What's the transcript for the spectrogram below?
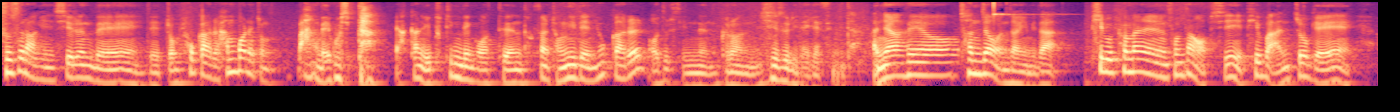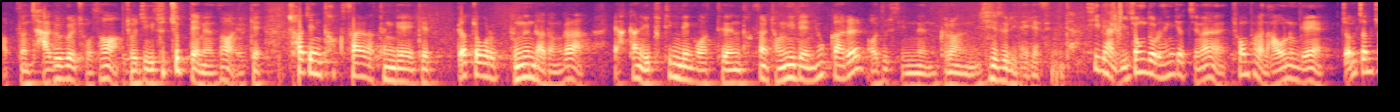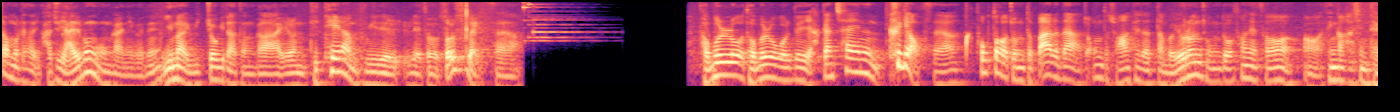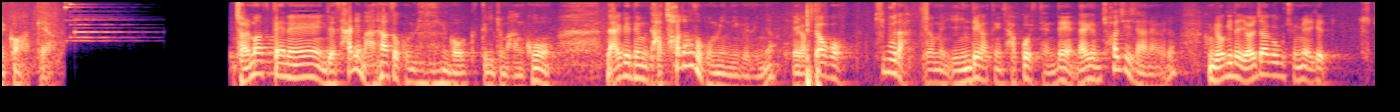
수술하긴 싫은데 이제 좀 효과를 한 번에 좀 빡 내고 싶다. 약간 리프팅된 것 같은 턱선 정리된 효과를 얻을 수 있는 그런 시술이 되겠습니다. 안녕하세요. 천정 원장입니다. 피부 표면에는 손상 없이 피부 안쪽에 어떤 자극을 줘서 조직이 수축되면서 이렇게 처진 턱살 같은 게 이렇게 뼈 쪽으로 붙는다던가 약간 리프팅된 것 같은 턱살 정리된 효과를 얻을 수 있는 그런 시술이 되겠습니다. 팁이 한 이 정도로 생겼지만 초음파가 나오는 게 점점점으로 해서 아주 얇은 공간이거든요. 이마 위쪽이라던가 이런 디테일한 부위들에도 쏠 수가 있어요. 더블로 더블로 골드 약간 차이는 크게 없어요. 속도가 좀 더 빠르다, 조금 더 정확해졌다, 뭐 이런 정도 선에서 어, 생각하시면 될 것 같아요. 젊었을 때는 이제 살이 많아서 고민인 것들이 좀 많고 나이가 되면 다 처져서 고민이거든요. 내가 뼈고 피부다 이러면 인대 같은 게 잡고 있을 텐데 나이가 되면 처지잖아요, 그죠? 그럼 여기다 열 자국을 주면 이게 수-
